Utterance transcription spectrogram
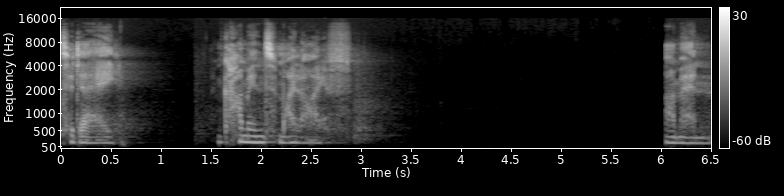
today and come into my life. Amen.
